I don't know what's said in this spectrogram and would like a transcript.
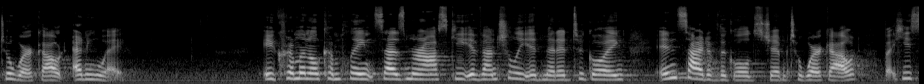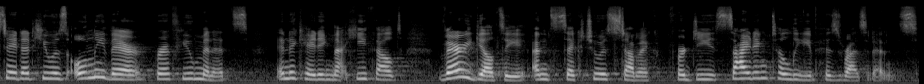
to work out anyway. A criminal complaint says Murawski eventually admitted to going inside of the Gold's Gym to work out, but he stated he was only there for a few minutes, indicating that he felt very guilty and sick to his stomach for deciding to leave his residence.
